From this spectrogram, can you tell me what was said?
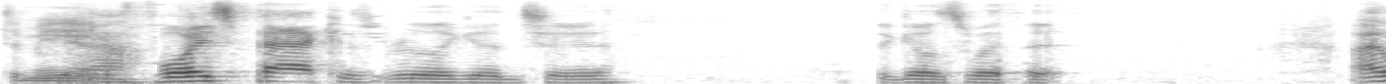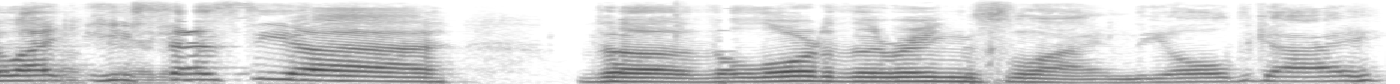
to me. Yeah. His voice pack is really good too. That goes with it. I like. Okay, He that- says the uh, the the Lord of the Rings line. The old guy,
